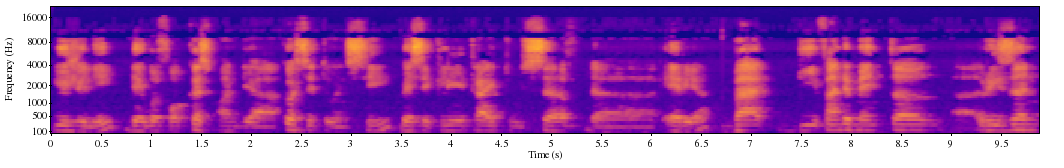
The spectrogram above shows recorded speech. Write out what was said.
usually, they will focus on their constituency, basically try to serve the area. But the fundamental uh, reason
